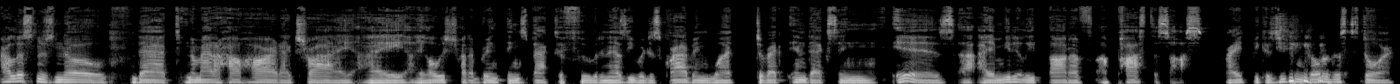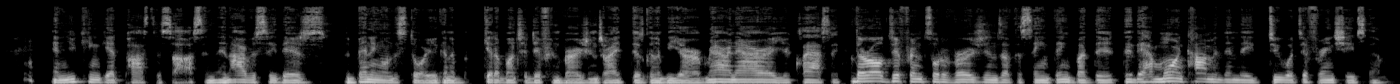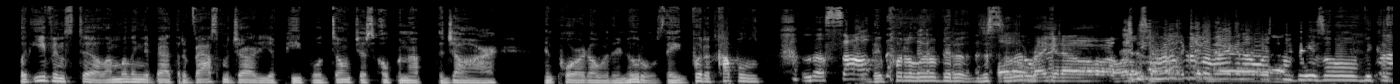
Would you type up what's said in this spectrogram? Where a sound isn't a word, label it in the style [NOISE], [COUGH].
our listeners know that no matter how hard I try, I, I always try to bring things back to food. And as you were describing what direct indexing is, uh, I immediately thought of a pasta sauce, right? Because you can go to the [LAUGHS] store and you can get pasta sauce. And, and obviously there's, depending on the store, you're going to get a bunch of different versions, right? There's going to be your marinara, your classic. They're all different sort of versions of the same thing, but they, they have more in common than they do what differentiates them. But even still, I'm willing to bet that a vast majority of people don't just open up the jar and pour it over their noodles. They put a couple, a little salt. They put a little bit of [LAUGHS] just a little oregano, just a little bit of oregano or some basil because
